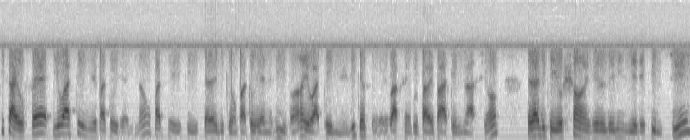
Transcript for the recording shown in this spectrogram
qui ça a fait, il a atténué le pathogène. Non, pas puis ça veut dire un pathogène vivant, il a atténué, que le vaccin est préparé par atténuation. C'est-à-dire qu'il a changé le milliers de cultures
